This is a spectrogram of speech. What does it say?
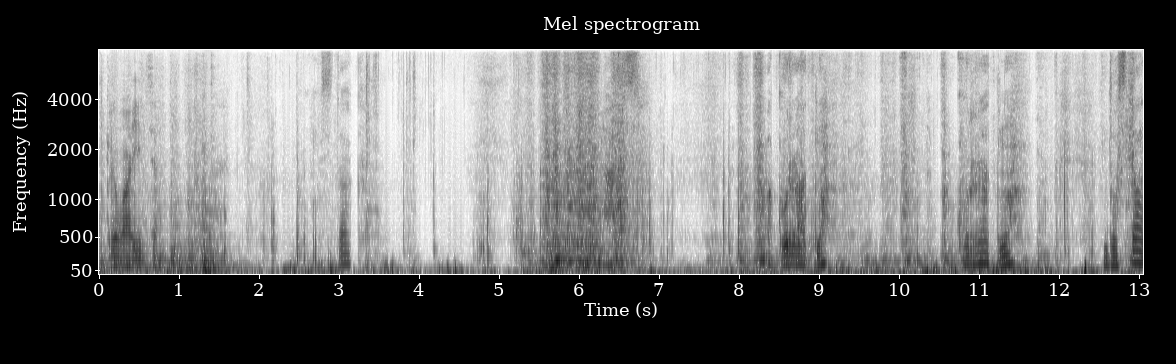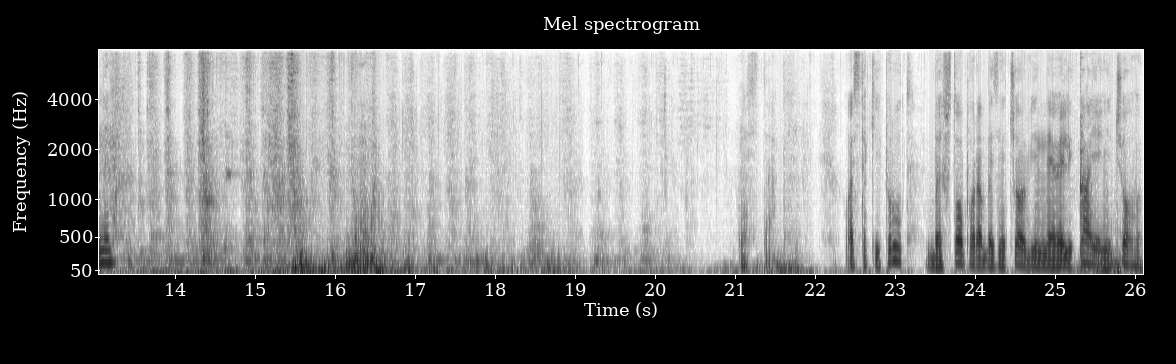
Відкривається. Ось так. Раз. Акуратно. Акуратно. Достанемо. Ось так. Ось такий прут, без штопора, без нічого, він не вилітає, нічого.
